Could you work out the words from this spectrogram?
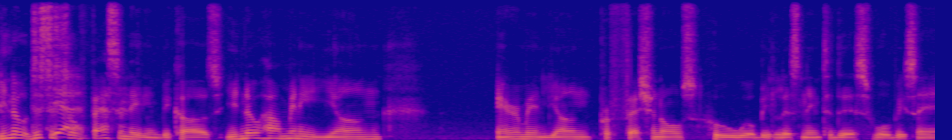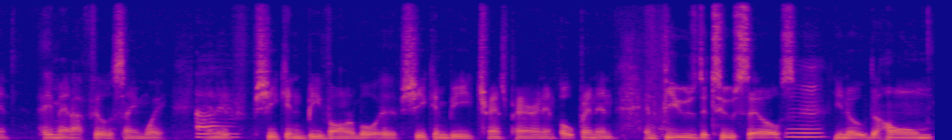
You know, this is so fascinating because you know how many young airmen, young professionals who will be listening to this will be saying, Hey man, I feel the same way. and Oh, yeah. if she can be vulnerable, if she can be transparent and open and, and fuse the two selves, Mm-hmm. you know, the home,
